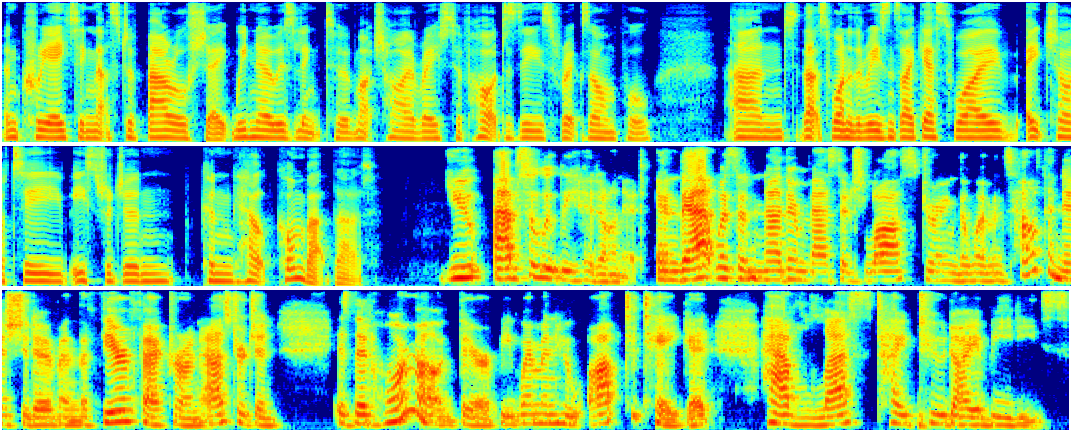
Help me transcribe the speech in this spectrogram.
and creating that sort of barrel shape, we know is linked to a much higher rate of heart disease, for example. And that's one of the reasons, I guess, why HRT estrogen can help combat that. You absolutely hit on it. And that was another message lost during the Women's Health Initiative. And the fear factor on estrogen is that hormone therapy, women who opt to take it, have less type 2 diabetes.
